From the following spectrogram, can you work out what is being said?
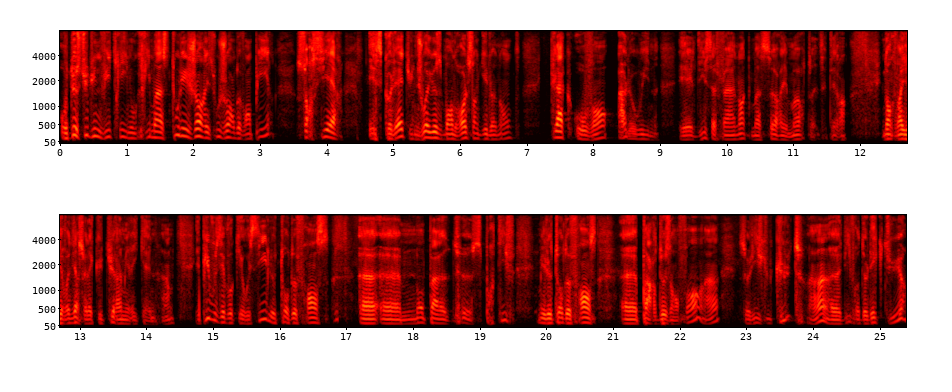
Au-dessus d'une vitrine où grimacent tous les genres et sous-genres de vampires, sorcières et squelettes, une joyeuse banderole sanguillonnante claque au vent Halloween. Et elle dit Ça fait un an que ma sœur est morte, etc. Donc, on va y revenir sur la culture américaine. Hein. Et puis, vous évoquez aussi le Tour de France, euh, euh, non pas de sportif, mais le Tour de France euh, par deux enfants. Hein. Ce livre culte, hein, livre de lecture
